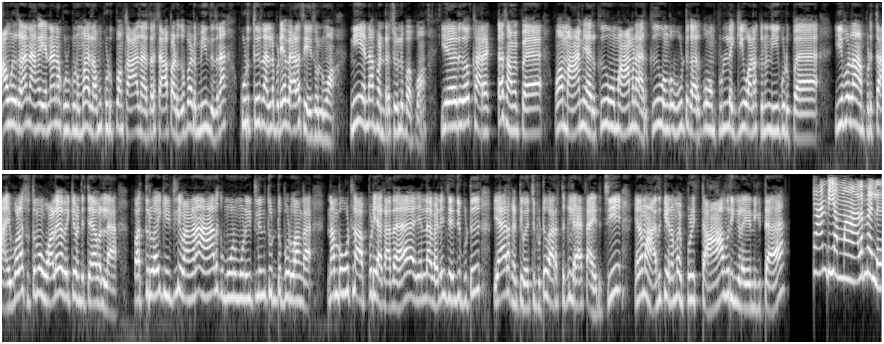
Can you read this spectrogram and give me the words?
அவங்களுக்கெல்லாம் நாங்கள் என்னென்ன கொடுக்கணுமோ எல்லாமே கொடுப்போம். கால் நேரத்தில் சாப்பாடு கீப்பாடு மீந்ததுன்னா கொடுத்து நல்லபடியாக வேலை செய்ய சொல்லுவோம். நீ என்ன பண்ணுற சொல்லு பார்ப்போம் ஏதோ கரெக்டாக சமைப்ப. உன் மாமியாருக்கு உன் மாமனாருக்கு உங்கள் வீட்டுக்காருக்கு உன் பிள்ளைக்கு உனக்குன்னு நீ கொடுப்ப. இவ்வளோ அப்படித்தான். இவ்வளோ சுத்தமாக உலைய வைக்க வேண்டிய தேவையில்ல. பத்து ரூபாய்க்கு இட்லி வாங்கினா ஆளுக்கு மூணு மூணு இட்லின்னு துட்டு போடுவாங்க. நம்ம வீட்டில் அப்படியா கதை எல்லா வேலையும் செஞ்சுவிட்டு ஏற கட்டி வச்சுப்பிட்டு வரத்துக்கு லேட் ஆயிடுச்சு. என்னம்மா அதுக்கு என்னமோ இப்படி தாவுறீங்களே என்கிட்ட? ஆண்டி அம்மா அலமலு.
